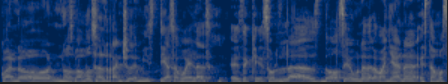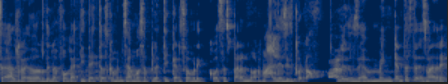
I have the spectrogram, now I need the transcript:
cuando nos vamos al rancho de mis tías abuelas, es de que son las 12, 1 de la mañana, estamos alrededor de una fogatita y todos comenzamos a platicar sobre cosas paranormales. Y es como, no mames, o sea, me encanta este desmadre.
